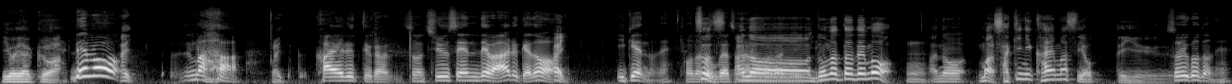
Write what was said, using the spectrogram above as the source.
予約は。でも、はい、まあ、はい、変えるっていうかその抽選ではあるけど、はい。いけんのね。この6月あのー、どなたでも、うん、あのまあ先に変えますよっていうそういうことね。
